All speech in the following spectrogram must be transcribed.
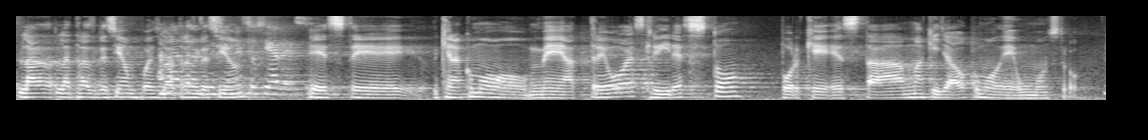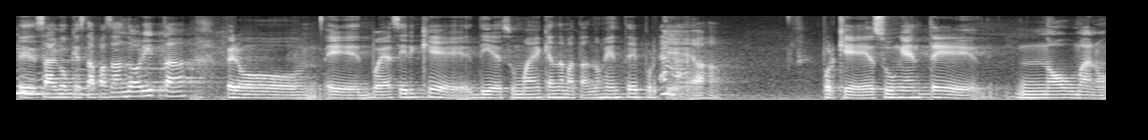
la, la transgresión, pues, la Ajá, transgresión. transgresiones sociales. Este, que era como, me atrevo a escribir esto porque está maquillado como de un monstruo. Es algo que está pasando ahorita, pero eh, voy a decir que di, es un mae que anda matando gente porque, Ajá. ajá, porque es un ente no humano.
